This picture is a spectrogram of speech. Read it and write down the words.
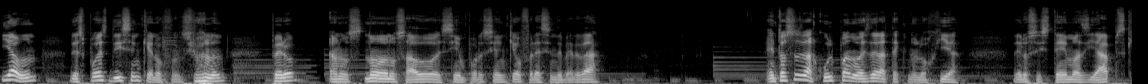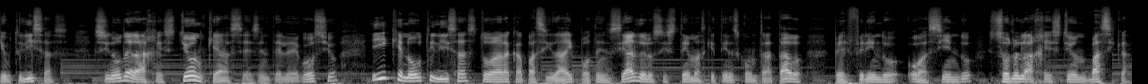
y aún después dicen que no funcionan, pero no han usado el 100% que ofrecen de verdad. Entonces la culpa no es de la tecnología, de los sistemas y apps que utilizas, sino de la gestión que haces en el negocio y que no utilizas toda la capacidad y potencial de los sistemas que tienes contratado, prefiriendo o haciendo solo la gestión básica.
